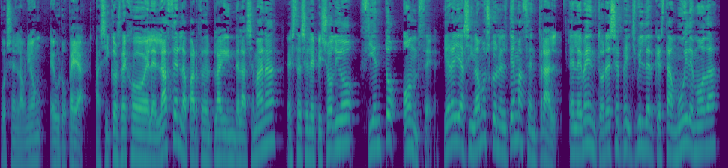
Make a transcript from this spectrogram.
pues en la Unión Europea. Así que os dejo el enlace en la parte del plugin de la semana. Este es el episodio 111. Y ahora ya sí, vamos con el tema central. Elementor, ese page builder que está muy de moda,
